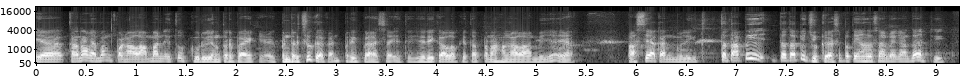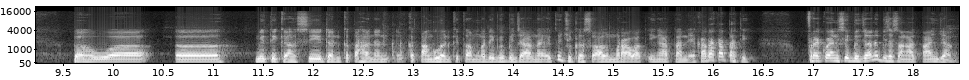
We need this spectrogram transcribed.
Ya karena memang pengalaman itu guru yang terbaik ya. Benar juga kan peribahasa itu. Jadi kalau kita pernah mengalaminya ya pasti akan memiliki. Tetapi tetapi juga seperti yang saya sampaikan tadi bahwa eh, mitigasi dan ketahanan ketangguhan kita menghadapi bencana itu juga soal merawat ingatan ya. Karena kan tadi frekuensi bencana bisa sangat panjang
